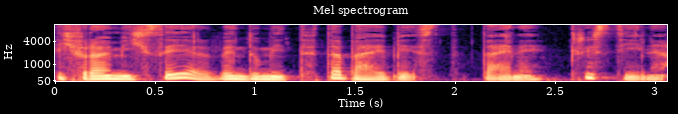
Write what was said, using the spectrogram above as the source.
Ich freue mich sehr, wenn du mit dabei bist. Deine Christina.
